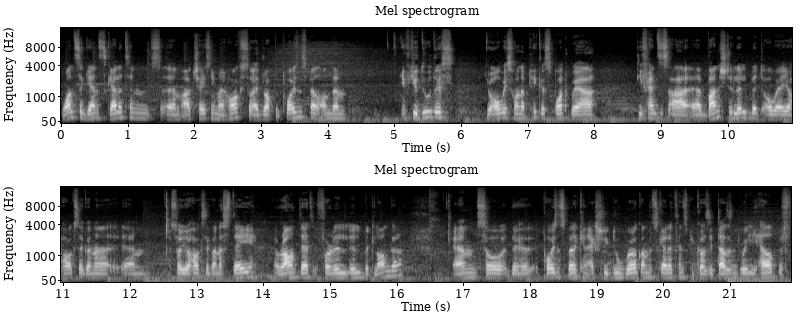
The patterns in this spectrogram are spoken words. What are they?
Once again, skeletons um, are chasing my hawks, so I drop the poison spell on them. If you do this, you always want to pick a spot where defenses are uh, bunched a little bit or where your hawks are gonna um, so your hawks are gonna stay around that for a little, little bit longer. Um, so the poison spell can actually do work on the skeletons because it doesn't really help if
